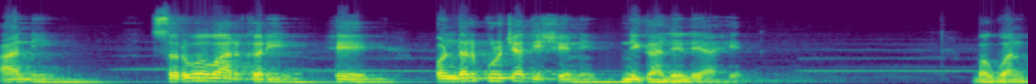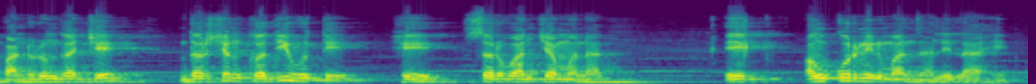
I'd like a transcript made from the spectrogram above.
आणि सर्व वारकरी हे पंढरपूरच्या दिशेने निघालेले आहेत. भगवान पांडुरंगाचे दर्शन कधी होते हे सर्वांच्या मनात एक अंकुर निर्माण झालेला आहे.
